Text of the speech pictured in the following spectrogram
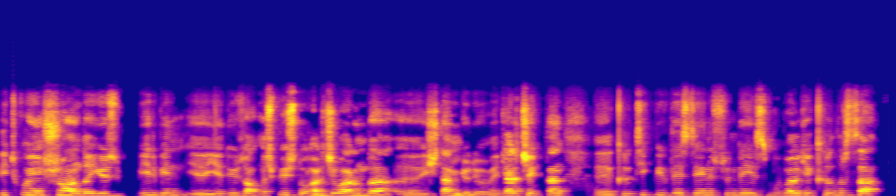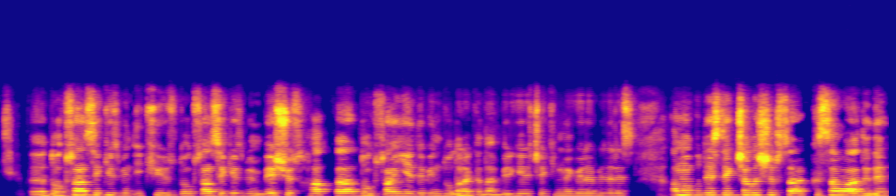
Bitcoin şu anda 101.765 dolar civarında e, işlem görüyor ve gerçekten e, kritik bir desteğin üstündeyiz. Bu bölge kırılırsa e, 98.200, 98.500 hatta 97.000 dolara kadar bir geri çekilme görebiliriz. Ama bu destek çalışırsa kısa vadede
